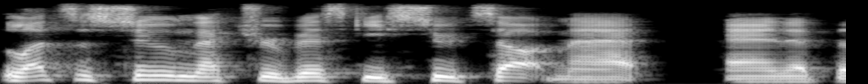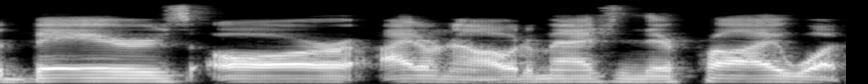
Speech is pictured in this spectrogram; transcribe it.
Let's assume that Trubisky suits up, Matt, and that the Bears are, I don't know, I would imagine they're probably, what,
